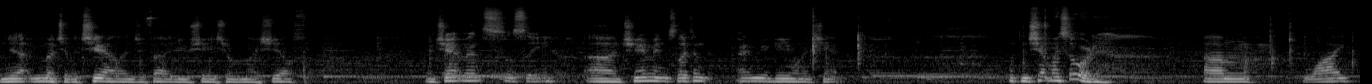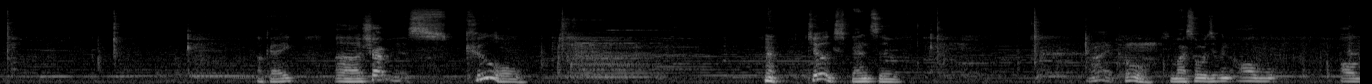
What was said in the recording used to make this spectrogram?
Not much of a challenge, if I do say so myself. Enchantments. Let's see. Uh, enchantment. Select an item you want to enchant. Let's enchant my sword. Um, why? Okay. Uh, sharpness. Cool. Too expensive. Alright, cool. So my sword's even all, all,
